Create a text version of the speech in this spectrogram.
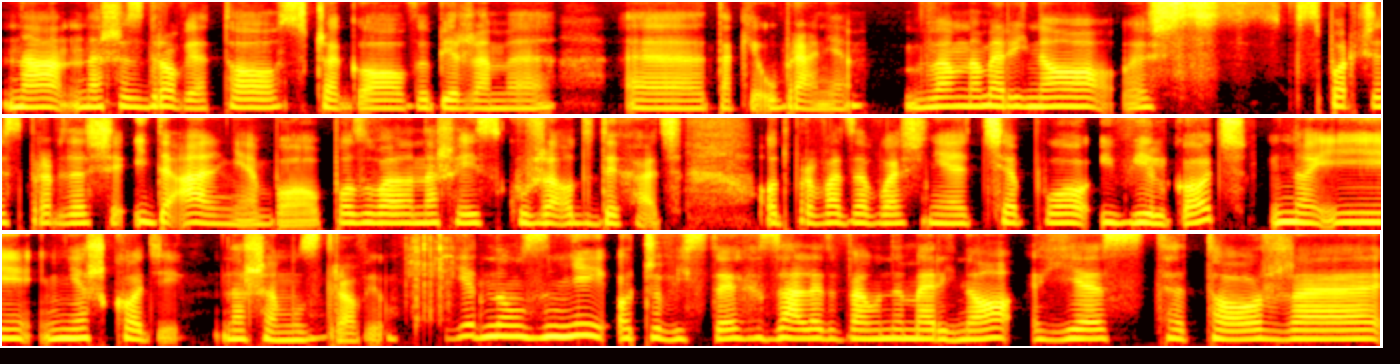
na nasze zdrowie, to z czego wybierzemy takie ubranie. Wełna merino w sporcie sprawdza się idealnie, bo pozwala naszej skórze oddychać. Odprowadza właśnie ciepło i wilgoć, no i nie szkodzi naszemu zdrowiu. Jedną z mniej oczywistych zalet wełny merino jest to, że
